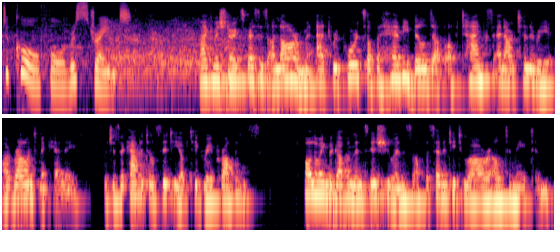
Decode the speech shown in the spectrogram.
to call for restraint. High Commissioner expresses alarm at reports of a heavy buildup of tanks and artillery around Mekelle, which is the capital city of Tigray province, following the government's issuance of a 72 hour ultimatum.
